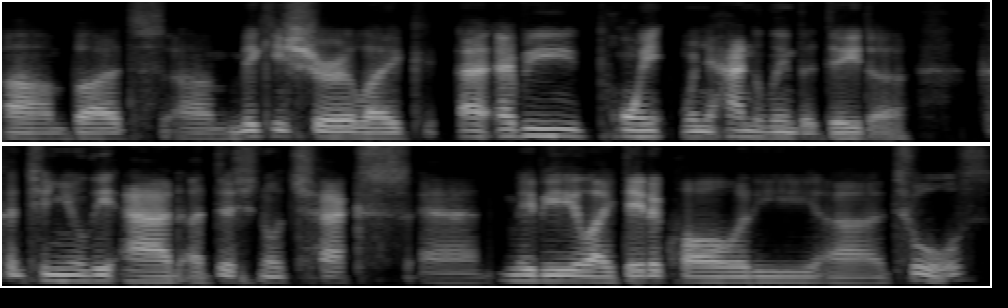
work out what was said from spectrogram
um, but um, making sure like at every point when you're handling the data, continually add additional checks and maybe like data quality uh, tools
